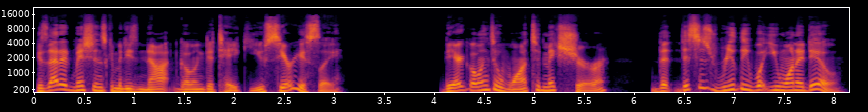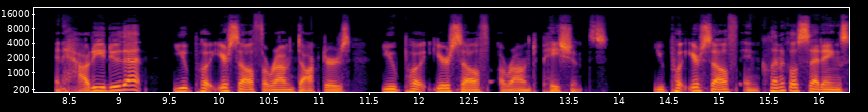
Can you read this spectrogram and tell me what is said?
because that admissions committee is not going to take you seriously they're going to want to make sure that this is really what you want to do. And how do you do that? You put yourself around doctors, you put yourself around patients, you put yourself in clinical settings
